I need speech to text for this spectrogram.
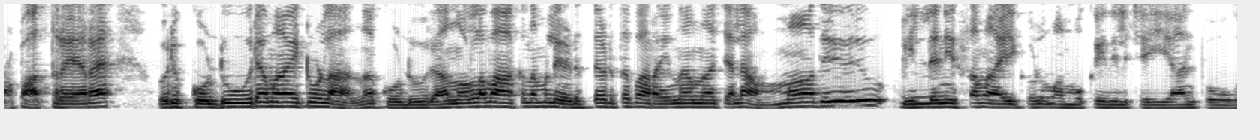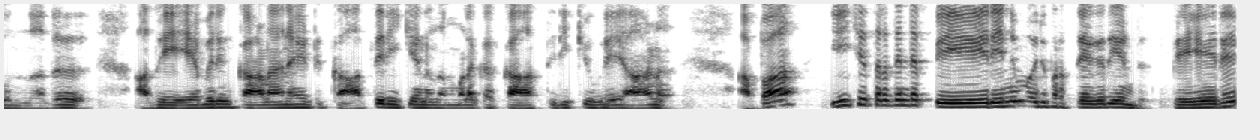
അപ്പോൾ അത്രയേറെ ഒരു കൊടൂരമായിട്ടുള്ള എന്നാൽ കൊടൂര എന്നുള്ള വാക്ക് നമ്മൾ എടുത്തെടുത്ത് പറയുന്നതെന്ന് വെച്ചാൽ അമ്മാതിരി ഒരു വില്ലനിസം ആയിക്കോളും നമുക്ക് ഇതിൽ ചെയ്യാൻ പോകുന്നത്. അത് ഏവരും കാണാനായിട്ട് കാത്തിരിക്കുകയാണ് നമ്മളൊക്കെ കാത്തിരിക്കുകയാണ്. അപ്പോൾ ഈ ചിത്രത്തിന്റെ പേരിനും ഒരു പ്രത്യേകതയുണ്ട്. പേര്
